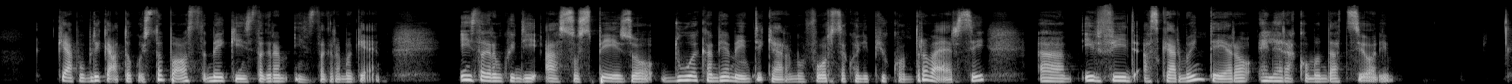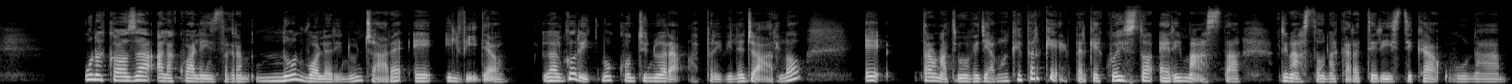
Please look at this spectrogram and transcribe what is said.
che ha pubblicato questo post Make Instagram Instagram Again Instagram quindi ha sospeso due cambiamenti che erano forse quelli più controversi, uh, il feed a schermo intero e le raccomandazioni. Una cosa alla quale Instagram non vuole rinunciare è il video. l'algoritmo continuerà a privilegiarlo e tra un attimo vediamo anche perché, perché questo è rimasta, rimasta una caratteristica, un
